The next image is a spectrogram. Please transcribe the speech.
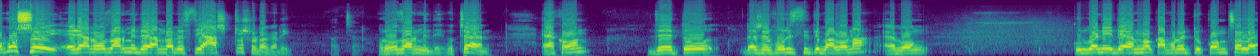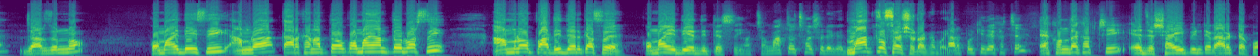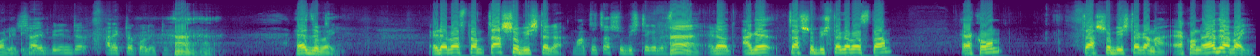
অবশ্যই এটা রোজার মিদে আমরা বেশি আটশোশো টাকারই আচ্ছা। রোজার মিদে বুঝছেন? এখন যেহেতু দেশের পরিস্থিতি ভালো না এবং কুরবানি ঈদে এমন কাপড় একটু কম চলে যার জন্য কমাই দিয়েছি। আমরা কারখানাতেও কমাই আনতে পারছি। আমরাও পার্টিদের কাছে কমাই দিয়ে দিতেছি। আচ্ছা মাত্র ছয়শো টাকা মাত্র ছয়শো টাকা ভাই। তারপর কি দেখাচ্ছেন? এখন দেখাচ্ছি এই যে শাহি প্রিন্টের আরেকটা কোয়ালিটি শাহি প্রিন্টের আরেকটা কোয়ালিটি হ্যাঁ হ্যাঁ। এই যে ভাই এটা বেচতাম চারশো বিশ টাকা। মাত্র চারশো বিশ টাকা বেচা হ্যাঁ এটা আগে চারশো বিশ টাকা বেচতাম এখন চারশো বিশ টাকা না। এখন এ যা ভাই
